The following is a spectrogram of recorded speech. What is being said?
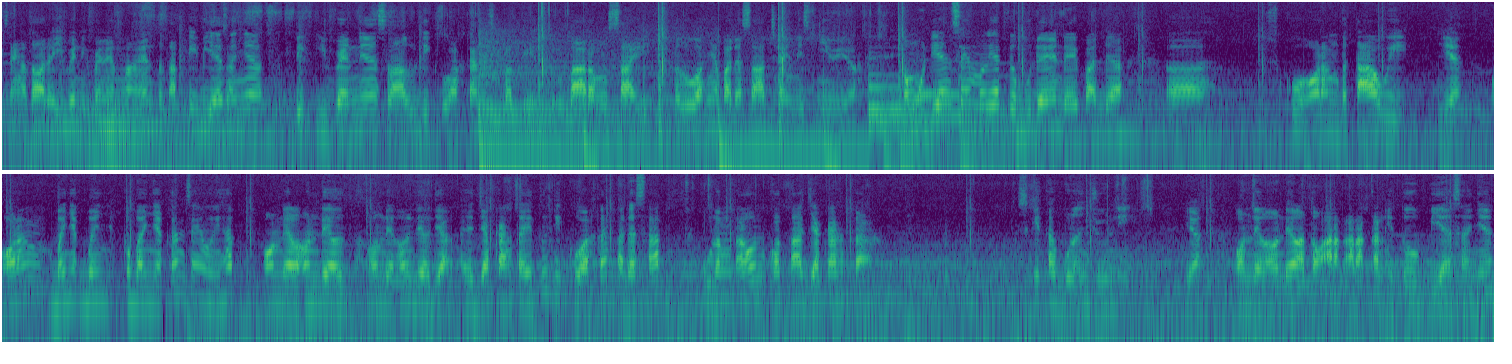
Saya nggak tahu ada event-event yang lain, tetapi biasanya big eventnya selalu dikeluarkan seperti itu. Barongsai keluarnya pada saat Chinese New Year. Kemudian saya melihat kebudayaan daripada uh, suku orang Betawi ya. Orang banyak banyak kebanyakan saya melihat ondel-ondel ondel-ondel eh, Jakarta itu dikeluarkan pada saat ulang tahun kota Jakarta. Sekitar bulan Juni ya. Ondel-ondel atau arak-arakan itu biasanya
